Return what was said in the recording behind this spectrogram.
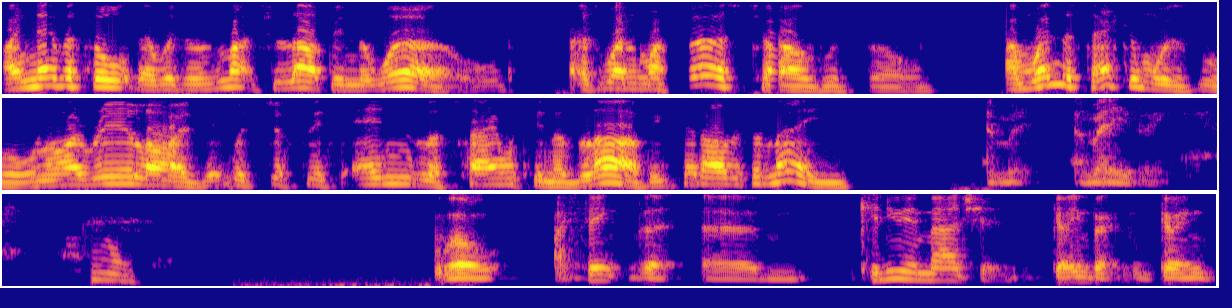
I never thought there was as much love in the world as when my first child was born. And when the second was born, I realized it was just this endless fountain of love. He said, I was amazed. Ama- amazing. Hmm. Well, I think that um, can you imagine going back, going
